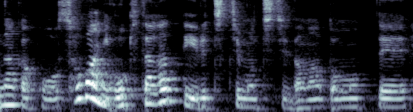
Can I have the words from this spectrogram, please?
なんかこうそばに置きたがっている父も父だなと思って、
